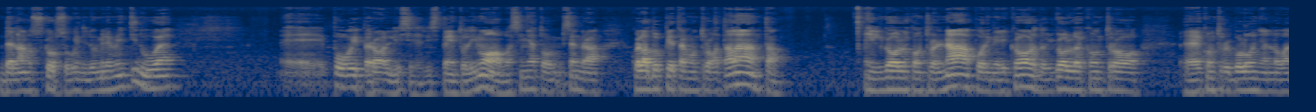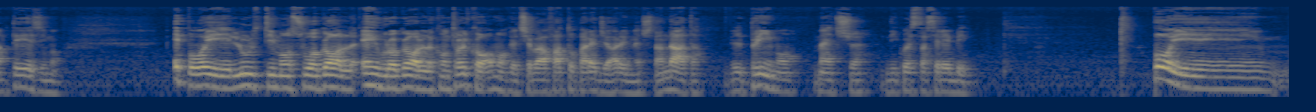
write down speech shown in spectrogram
dell'anno scorso, quindi 2022. E poi però lì si è rispento di nuovo. Ha segnato, mi sembra, quella doppietta contro l'Atalanta, il gol contro il Napoli, mi ricordo, il gol contro, eh, contro il Bologna al novantesimo. E poi l'ultimo suo gol, Eurogol contro il Como, che ci aveva fatto pareggiare il match d'andata, il primo match di questa Serie B. Poi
